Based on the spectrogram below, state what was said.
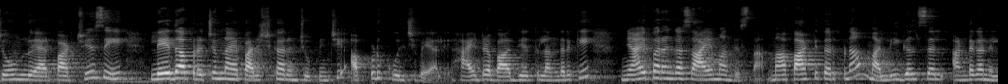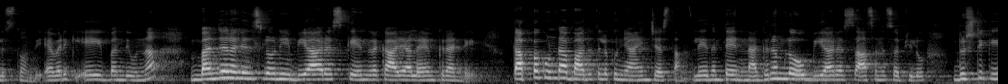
జోన్లు ఏర్పాటు చేసి లేదా ప్రత్యామ్నాయ పరిష్కారం చూపించి అప్పుడు కూల్చివేయాలి. హైడ్రా బాధ్యతలందరికీ న్యాయపరంగా సాయం అందిస్తాం. మా పార్టీ తరపున మా లీగల్ సెల్ అండగా నిలుస్తుంది. ఎవరికి ఏ ఇబ్బంది ఉన్నా బంజారా హిల్స్లోని బీఆర్ఎస్ కేంద్ర కార్యాలయంకి రండి. తప్పకుండా బాధితులకు న్యాయం చేస్తాం. లేదంటే నగరంలో బీఆర్ఎస్ శాసనసభ్యులు దృష్టికి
